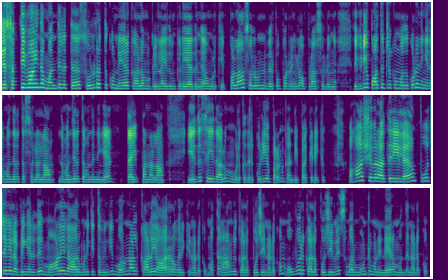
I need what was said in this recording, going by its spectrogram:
இந்த சக்தி வாய்ந்த மந்திரத்தை சொல்கிறதுக்கும் நேர காலம் அப்படின்லாம் எதுவும் கிடையாதுங்க. உங்களுக்கு எப்போல்லாம் சொல்லணும்னு விருப்பப்படுறீங்களோ அப்போல்லாம் சொல்லுங்கள் இந்த வீடியோ பார்த்துட்ருக்கும் போது கூட நீங்கள் இந்த மந்திரத்தை சொல்லலாம். இந்த மந்திரத்தை வந்து நீங்கள் டைப் பண்ணலாம். எது செய்தாலும் உங்களுக்கு அதற்குரிய பலன் கண்டிப்பாக கிடைக்கும். மகா சிவராத்திரியில் பூஜைகள் அப்படிங்கிறது மாலையில் ஆறு மணிக்கு துவங்கி மறுநாள் காலை ஆறரை வரைக்கும் நடக்கும். மொத்தம் நான்கு கால பூஜை நடக்கும். ஒவ்வொரு கால பூஜையுமே சுமார் மூன்று மணி நேரம் வந்து நடக்கும்.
